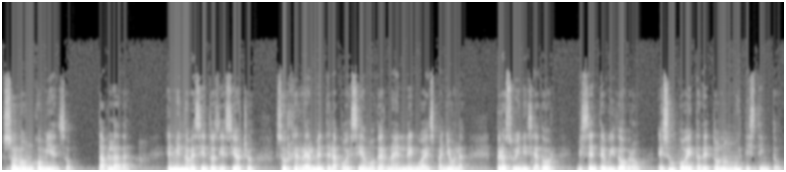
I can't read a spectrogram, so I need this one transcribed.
solo un comienzo, tablada, en 1918 surge realmente la poesía moderna en lengua española, pero su iniciador, Vicente Huidobro, es un poeta de tono muy distinto.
